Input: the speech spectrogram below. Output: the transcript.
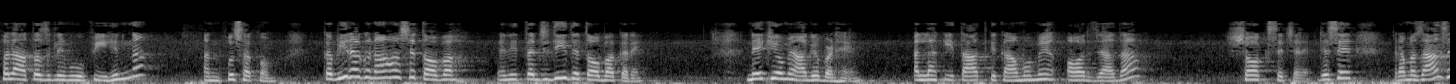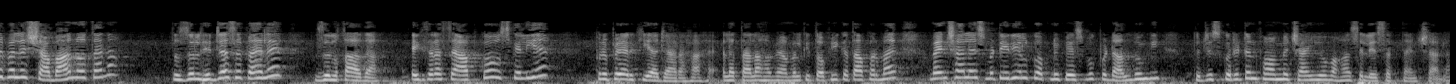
فلا تزلم فی ہن انفسکم۔ کبیرہ گناہوں سے توبہ یعنی تجدید توبہ کریں۔ نیکیوں میں آگے بڑھیں۔ اللہ کی اطاعت کے کاموں میں اور زیادہ شوق سے چلے۔ جیسے رمضان سے پہلے شابان ہوتا ہے نا، تو ذوالحجہ سے پہلے ذوالقادہ ایک طرح سے آپ کو اس کے لیے پریپیئر کیا جا رہا ہے۔ اللہ تعالیٰ ہمیں عمل کی توفیق عطا فرمائے۔ میں انشاءاللہ اس مٹیریل کو اپنی فیس بک پہ ڈال دوں گی۔ تو جس کو ریٹرن فارم میں چاہیے ہو وہاں سے لے سکتا ہے ان شاء اللہ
